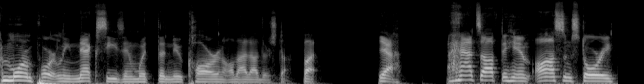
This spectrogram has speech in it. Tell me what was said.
More importantly, next season with the new car and all that other stuff. But yeah, hats off to him. Awesome story.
